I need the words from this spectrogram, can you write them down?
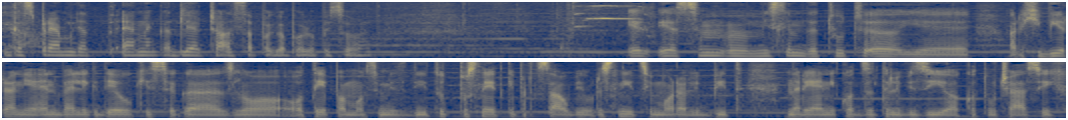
ga spremljati enega dlje časa, pa ga bolj opisovati. Jaz, jaz sem, eh, mislim, da tudi eh, je arhiviranje en velik del, ki se ga zelo otepamo. Se mi zdi, tudi posnetki predstav bi v resnici morali biti narejeni kot za televizijo, kot včasih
